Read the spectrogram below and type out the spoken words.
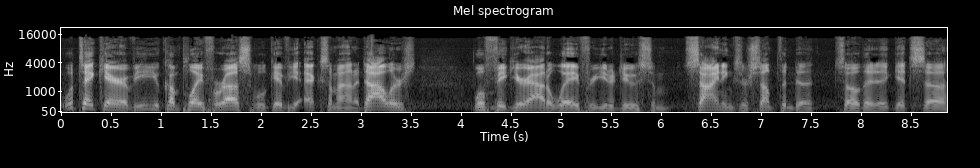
we'll take care of you. You come play for us. We'll give you X amount of dollars. We'll figure out a way for you to do some signings or something to so that it gets, uh,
